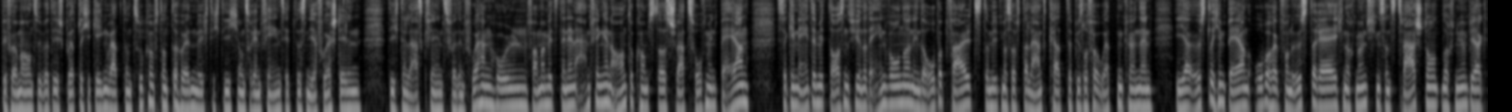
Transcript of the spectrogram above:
Bevor wir uns über die sportliche Gegenwart und Zukunft unterhalten, möchte ich dich unseren Fans etwas näher vorstellen, dich den Lask-Fans vor den Vorhang holen. Fangen wir mit deinen Anfängen an. Du kommst aus Schwarzhofen in Bayern. Das ist eine Gemeinde mit 1400 Einwohnern in der Oberpfalz, damit wir es auf der Landkarte ein bisschen verorten können. Eher östlich in Bayern, oberhalb von Österreich. Nach München sind es zwei Stunden, nach Nürnberg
